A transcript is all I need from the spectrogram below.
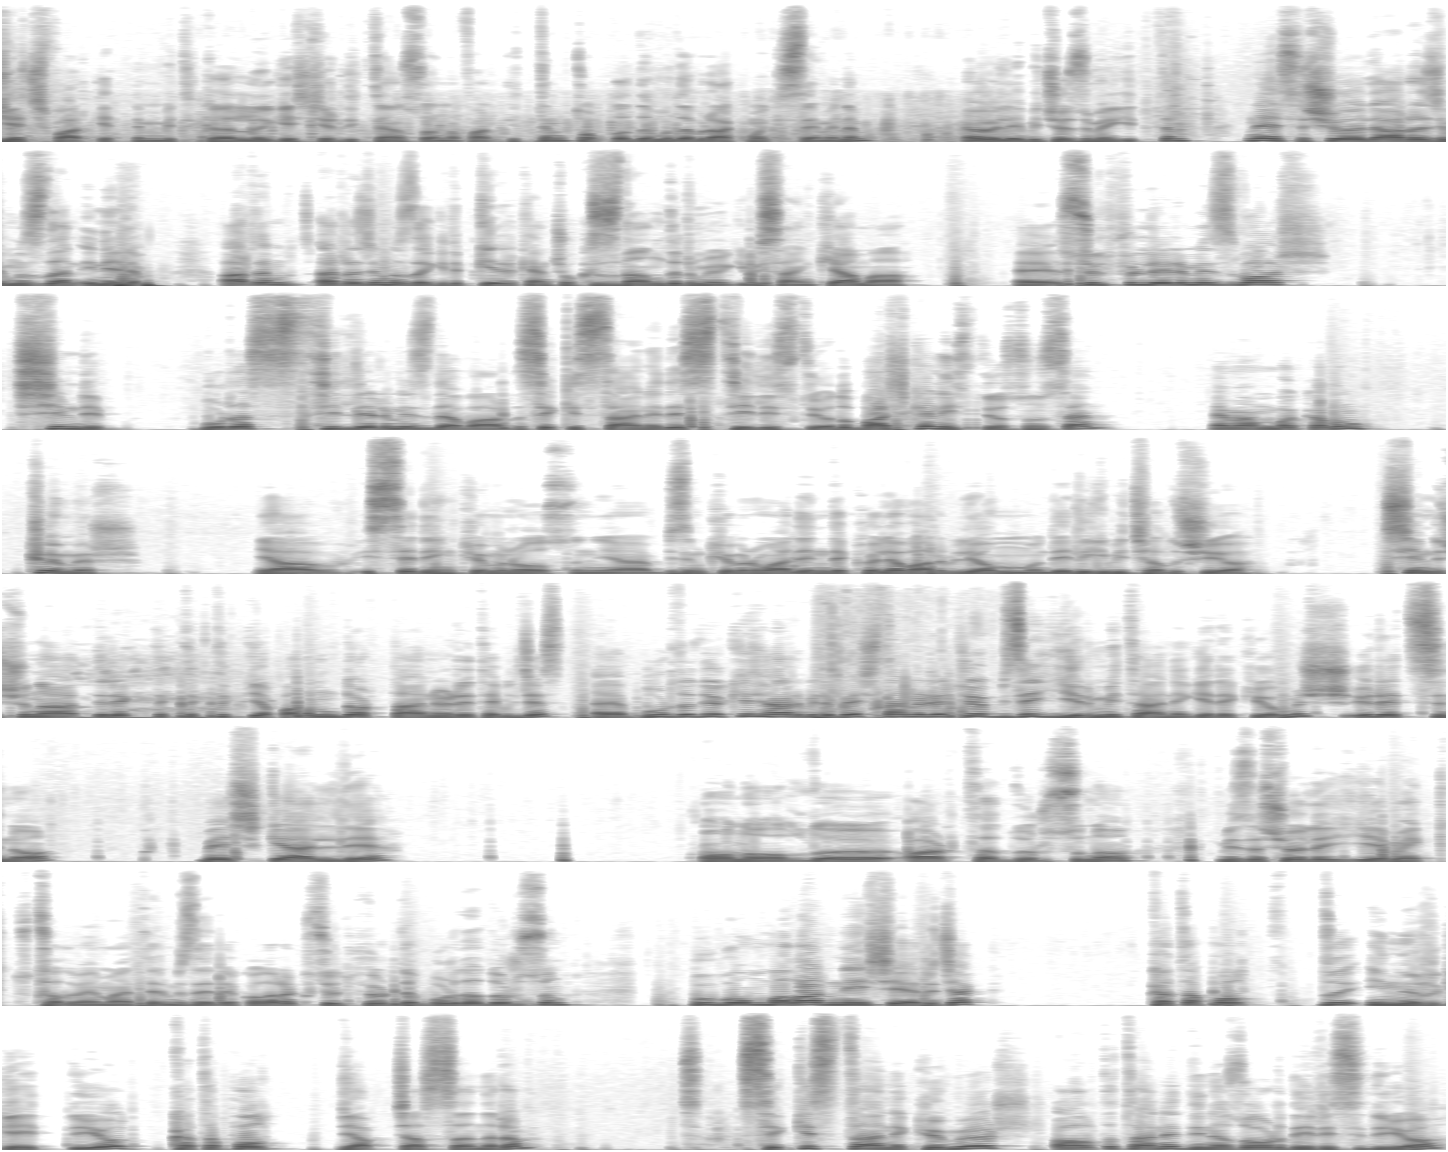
Geç fark ettim bir tık ağırlığı geçirdikten sonra fark ettim. Topladığımı da bırakmak istemedim. Öyle bir çözüme gittim. Neyse şöyle aracımızdan inelim. Aracım, aracımız da gidip gelirken çok hızlandırmıyor gibi sanki ama. E, sülfürlerimiz var. Şimdi burada stillerimiz de vardı. 8 tane de stil istiyordu. Başka ne istiyorsun sen? Hemen bakalım. Kömür. Ya istediğin kömür olsun ya. Bizim kömür madeninde köle var biliyor musun? Deli gibi çalışıyor. Şimdi şuna direkt tık tık tık yapalım. 4 tane üretebileceğiz. Ee, burada diyor ki her biri 5 tane üretiyor. Bize 20 tane gerekiyormuş. Üretsin o. 5 geldi. 10 oldu. Arta dursun o. Biz de şöyle yemek tutalım envanterimizde yedek olarak. Sülfür de burada dursun. Bu bombalar ne işe yarayacak? Catapult the inner gate diyor. Katapult yapacağız sanırım. 8 tane kömür, 6 tane dinozor derisi diyor.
